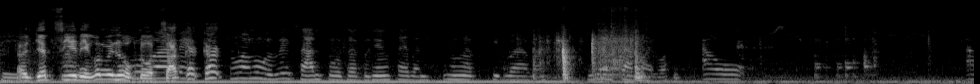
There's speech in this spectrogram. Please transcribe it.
สี่เอาเจ็ดซีนี่คุณไม่ถูกโดดซักกักกักเพราะว่าลูกเลขสามตัวแต่ตัวยังใส่บันน้องนับคิดว่ามันได้จำหน่อยบ่เอาเอา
